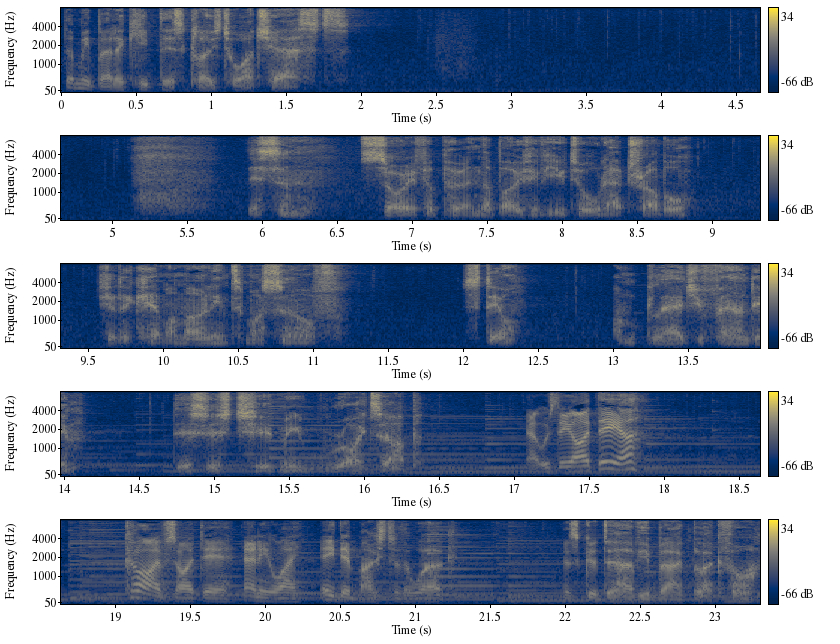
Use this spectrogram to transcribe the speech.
Then we better keep this close to our chests. Listen, sorry for putting the both of you to all that trouble. Should have kept my moaning to myself. Still, I'm glad you found him. This has cheered me right up. That was the idea. Clive's idea, anyway. He did most of the work. It's good to have you back, Blackthorn.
